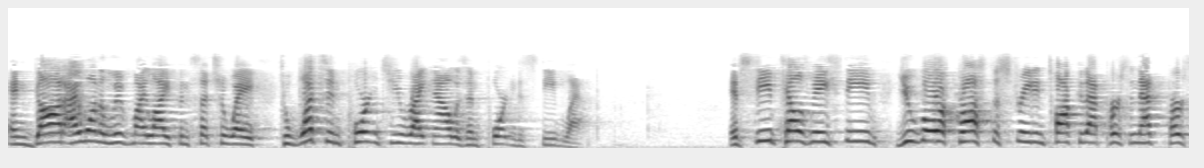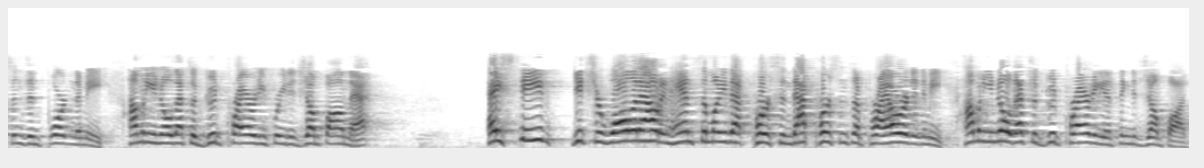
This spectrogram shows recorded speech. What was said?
And God, I want to live my life in such a way to what's important to you right now is important to Steve Lapp. If Steve tells me, Steve, you go across the street and talk to that person, that person's important to me. How many of you know that's a good priority for you to jump on that? Hey, Steve, get your wallet out and hand some money to that person. That person's a priority to me. How many of you know that's a good priority and a thing to jump on?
